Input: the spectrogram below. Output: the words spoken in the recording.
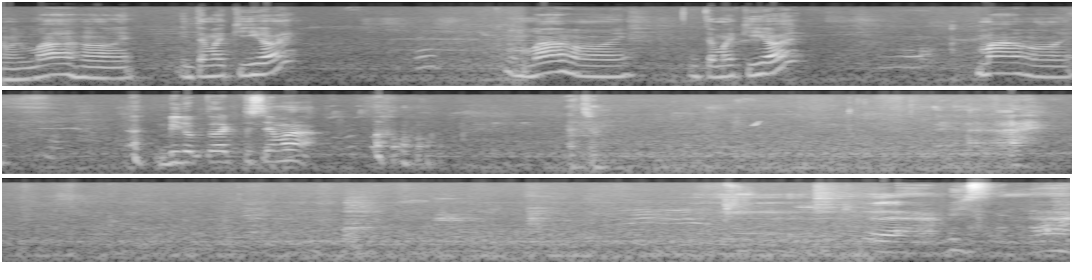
আমার মা হয় এটা আমার কি হয় মা হয় এটা আমার কি হয় মা হয় আহ, বিরক্ত লাগতেছে মা আচ্ছা বিসমিল্লাহ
